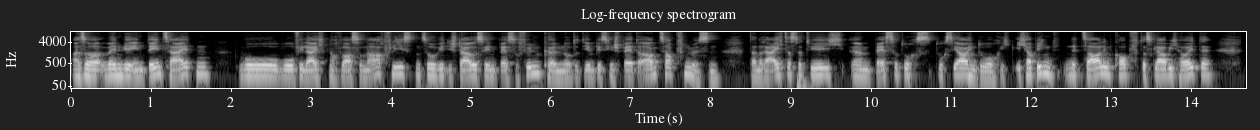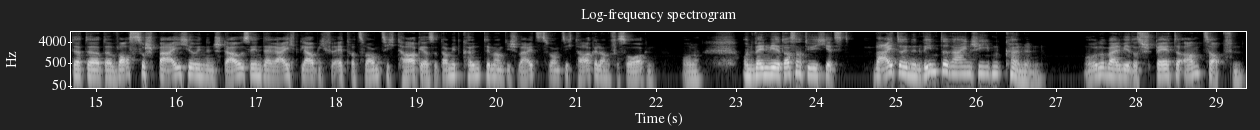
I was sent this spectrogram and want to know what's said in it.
Also wenn wir in den Zeiten wo, wo vielleicht noch Wasser nachfließt und so, wie die Stauseen besser füllen können oder die ein bisschen später anzapfen müssen, dann reicht das natürlich ähm, besser durchs, durchs Jahr hindurch. Ich, ich habe irgendeine Zahl im Kopf, das glaube ich heute, der, der, der Wasserspeicher in den Stauseen, der reicht, glaube ich, für etwa 20 Tage. Also damit könnte man die Schweiz 20 Tage lang versorgen. Oder? Und wenn wir das natürlich jetzt weiter in den Winter reinschieben können, oder weil wir das später anzapfen,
